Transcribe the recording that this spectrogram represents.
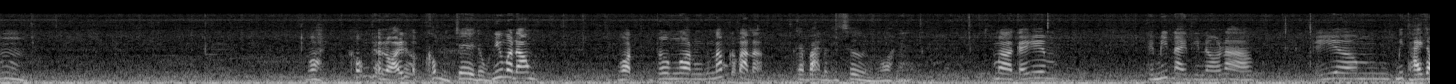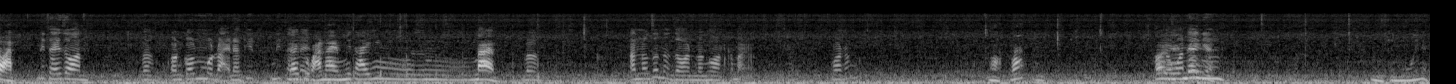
Ừm. ngon không thể nói được. Không chê đâu. Nhưng mà đông ngọt thơm ngon lắm các bạn ạ. Các bạn được cái này ngọt đấy. Mà cái em cái mít này thì nó là cái um, mít thái giòn. mít thái giòn. Vâng còn có một loại là cái mít thái đây này. cái quả này mít thái mềm. Vâng. Ăn nó rất là giòn và ngọt các bạn ạ ngon lắm. Ngọt quá. Thôi đấy đây nhỉ? ừ, cái muối này.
